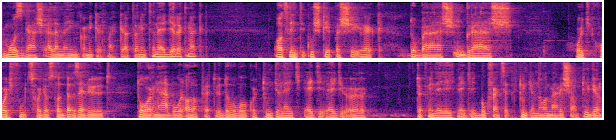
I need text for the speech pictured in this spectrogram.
mozgás elemeink, amiket meg kell tanítani egy gyereknek. Atlétikus képességek, dobás, ugrás, hogy hogy futsz, hogy osztod be az erőt, tornából alapvető dolgok, hogy tudjon egy, egy, egy tök mindegy, egy, egy, egy bukfencet tudjon normálisan, tudjon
